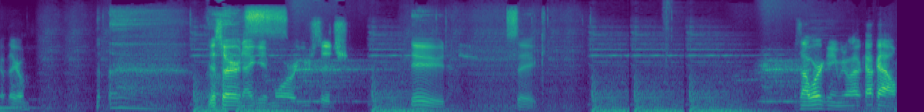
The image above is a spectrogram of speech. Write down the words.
Yep, there you go. yes, sir. and I get more usage. Dude. Sick. It's not working. We don't have Cao Cao.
